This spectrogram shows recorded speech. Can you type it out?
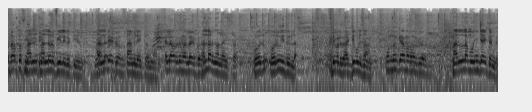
യഥാർത്ഥ. നല്ലൊരു ഫീൽ കിട്ടിയിട്ടുണ്ട്. നല്ല ഫാമിലി ആയിട്ട് വന്നതാണ്. എല്ലാവർക്കും നല്ല അഭിപ്രായം. എല്ലാവർക്കും നല്ല അഭിപ്രായം. ഒരു ഒരു ഇതുമില്ല. അടിപൊളി അടിപൊളി സാധനം. ഒന്ന് ക്യാമറ നോക്കി വരുന്നു നല്ല മൊഞ്ചായിട്ടുണ്ട്.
